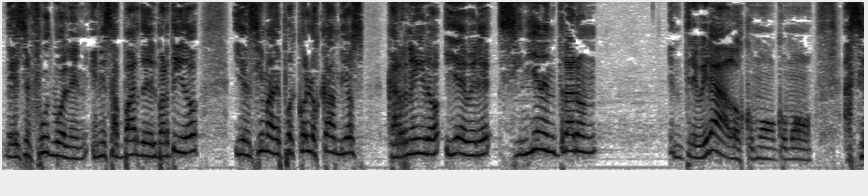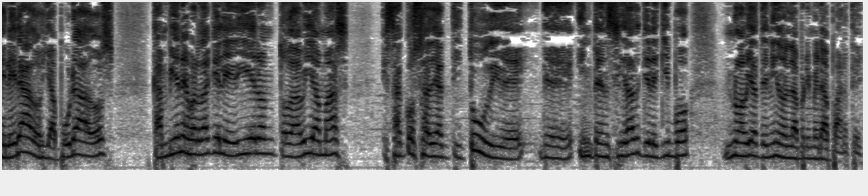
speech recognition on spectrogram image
de ese fútbol en, en esa parte del partido y encima después con los cambios, Carneiro y Évere, si bien entraron entreverados, como, como acelerados y apurados, también es verdad que le dieron todavía más esa cosa de actitud y de, de intensidad que el equipo no había tenido en la primera parte.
